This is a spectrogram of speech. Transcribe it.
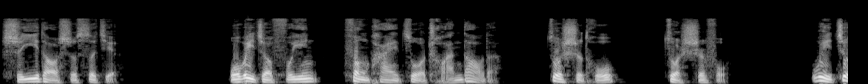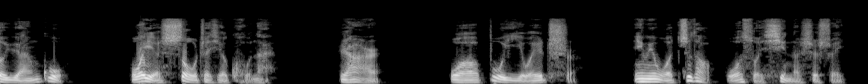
十一到十四节，我为这福音。奉派做传道的，做使徒，做师傅，为这缘故，我也受这些苦难。然而，我不以为耻，因为我知道我所信的是谁，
